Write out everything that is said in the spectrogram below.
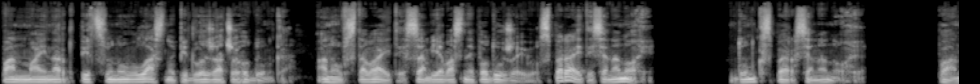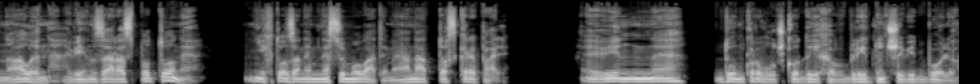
Пан Майнард підсунув власну під лежачого дунка. Ану, вставайте, сам я вас не подужаю, спирайтеся на ноги. Дунк сперся на ноги. Пан Ален, він зараз потоне, ніхто за ним не сумуватиме, а надто скрипаль. Він не. Дунк рвучко дихав, бліднучи від болю.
